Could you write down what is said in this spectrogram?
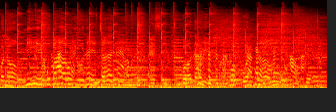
บ่น้องมีผู้เบาอยู่ในใจ ไอ้สิบ่ได้มารบกวนเจ้าเด้อ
